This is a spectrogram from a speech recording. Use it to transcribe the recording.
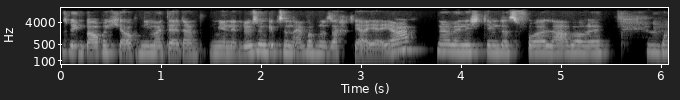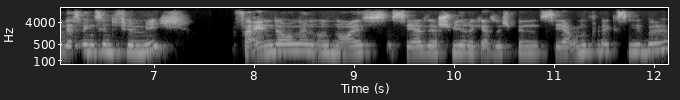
Deswegen brauche ich ja auch niemand, der dann mir eine Lösung gibt, sondern einfach nur sagt, ja, ja, ja, na, wenn ich dem das vorlabere. Mhm. Und deswegen sind für mich Veränderungen und Neues sehr, sehr schwierig. Also ich bin sehr unflexibel.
